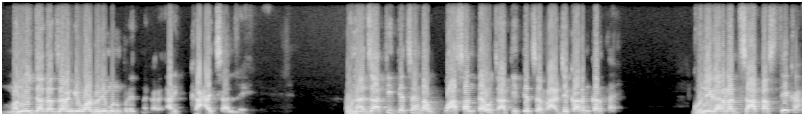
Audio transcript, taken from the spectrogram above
मनोजदादा जरांगे वाढवणे नये म्हणून प्रयत्न करायचा अरे काय चाललंय? पुन्हा जाती त्याचा ह्याला वास आणताय हो. जाती त्याचं राजकारण करताय. गुन्हेगाराला जात असते का?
